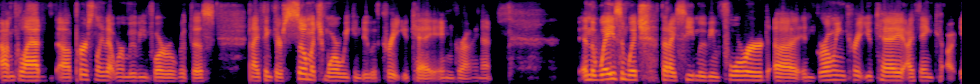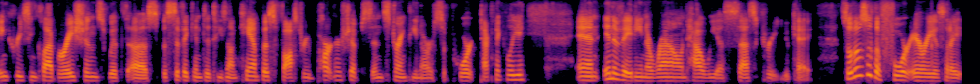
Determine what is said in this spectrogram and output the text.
I'm glad uh, personally that we're moving forward with this. And I think there's so much more we can do with Create UK in growing it. In the ways in which that I see moving forward uh, in growing Create UK, I think increasing collaborations with specific entities on campus, fostering partnerships and strengthening our support technically, and innovating around how we assess Create UK. So those are the four areas that I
